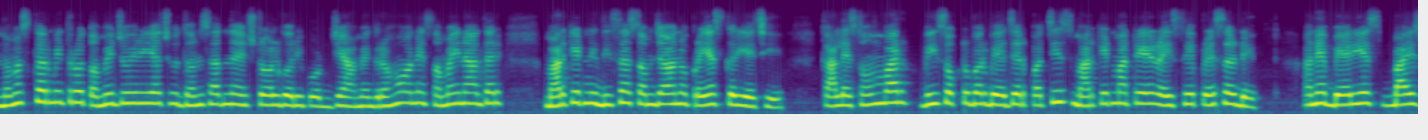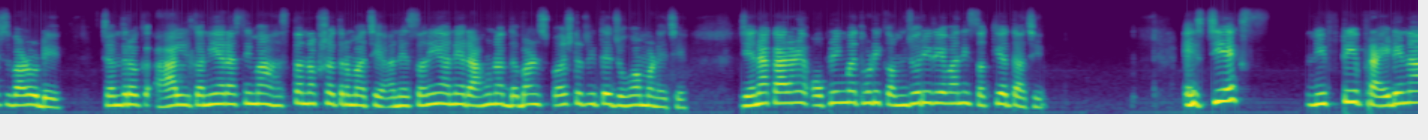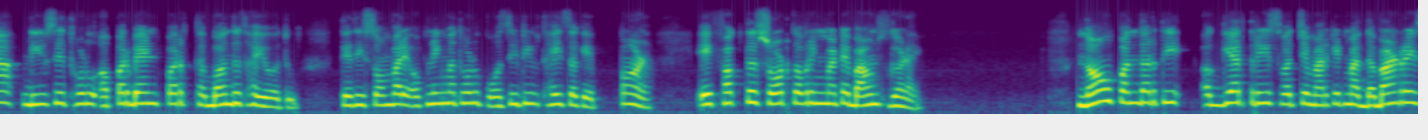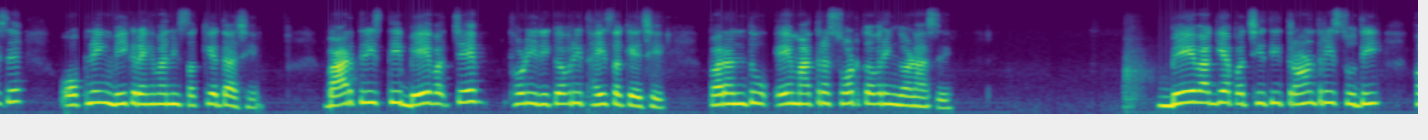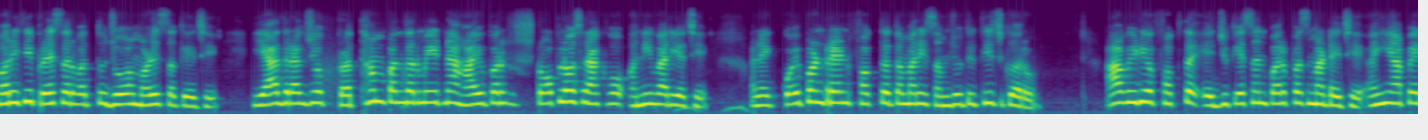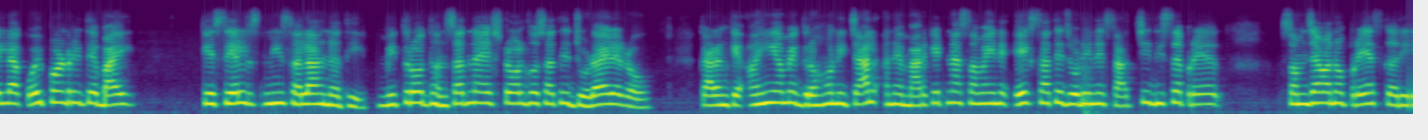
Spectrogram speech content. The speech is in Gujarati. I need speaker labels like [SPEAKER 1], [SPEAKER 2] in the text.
[SPEAKER 1] નમસ્કાર મિત્રો, તમે જોઈ રહ્યા છો ધનસાધના એસ્ટ્રોલગો રિપોર્ટ જ્યાં અમે ગ્રહો અને સમયના આધારે માર્કેટની દિશા સમજાવવાનો પ્રયાસ કરીએ છીએ. કાલે સોમવાર, વીસ ઓક્ટોબર બે હજાર પચીસ, માર્કેટ માટે રહેશે પ્રેશર ડે અને બેરિયસ બાઈસ વાળો ડે. ચંદ્ર હાલ કન્યા રાશિમાં હસ્ત નક્ષત્રમાં છે અને શનિ અને રાહુના દબાણ સ્પષ્ટ રીતે જોવા મળે છે, જેના કારણે ઓપનિંગમાં થોડી કમજોરી રહેવાની શક્યતા છે. એસજીએક્સ નિફ્ટી ફ્રાઇડેના દિવસે થોડું અપર બેન્ડ પર બંધ થયું હતું. તેથી સોમવારે ઓપનિંગમાં થોડું પોઝિટિવ થઈ શકે, પણ એ ફક્ત શોર્ટ કવરિંગ માટે બાઉન્સ ગણાય. નવ પંદરથી અગિયાર ત્રીસ વચ્ચે માર્કેટમાં દબાણ રહેશે ઓપનિંગ વીક રહેવાની શક્યતા છે. બાર ત્રીસથી બે વચ્ચે થોડી રિકવરી થઈ શકે છે, પરંતુ એ માત્ર શોર્ટ કવરિંગ ગણાશે. બે વાગ્યા પછીથી ત્રણ ત્રીસ સુધી ફરીથી પ્રેશર વધતું જોવા મળી શકે છે. યાદ રાખજો, પ્રથમ પંદર મિનિટના હાઈ ઉપર સ્ટોપ લોસ રાખવો અનિવાર્ય છે અને કોઈ પણ ટ્રેન્ડ ફક્ત તમારી સમજૂતીથી જ કરો. આ વીડિયો ફક્ત એજ્યુકેશન પર્પઝ માટે છે. અહીં આપેલા કોઈ પણ રીતે બાય કે સેલ્સની સલાહ નથી. મિત્રો, ધનસાદના એસ્ટ્રોલગો સાથે જોડાયેલા રહો. કારણ કે અહીં અમે ગ્રહોની ચાલ અને માર્કેટના સમયને એકસાથે જોડીને સાચી દિશા પ્રય સમજાવવાનો પ્રયાસ કરી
